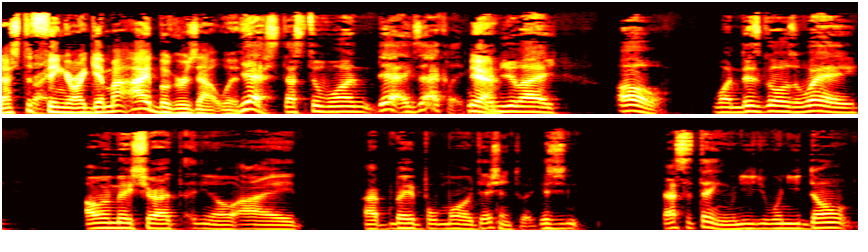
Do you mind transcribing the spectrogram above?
That's the Right. finger I get my eye boogers out with. Yes, that's the one. Yeah, exactly. Yeah. and you're like, oh, when this goes away, I'm gonna make sure I, you know, I, I pay more attention to it because that's the thing when you when you don't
